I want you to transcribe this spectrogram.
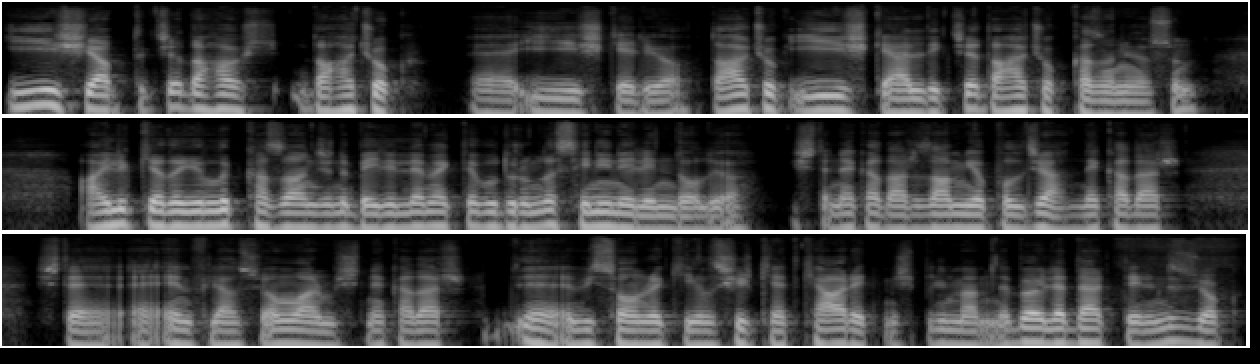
İyi iş yaptıkça daha daha çok e, iyi iş geliyor. Daha çok iyi iş geldikçe daha çok kazanıyorsun aylık ya da yıllık kazancını belirlemek de bu durumda senin elinde oluyor. İşte ne kadar zam yapılacağı, ne kadar işte e, enflasyon varmış, ne kadar e, bir sonraki yıl şirket kar etmiş bilmem ne böyle dertleriniz yok.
